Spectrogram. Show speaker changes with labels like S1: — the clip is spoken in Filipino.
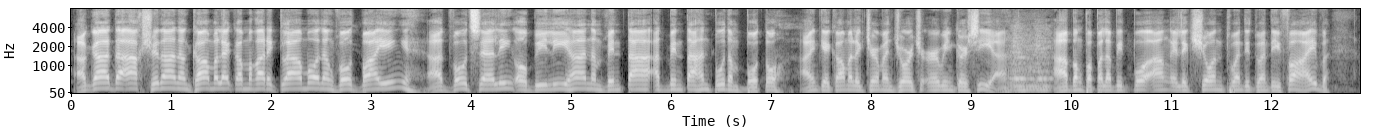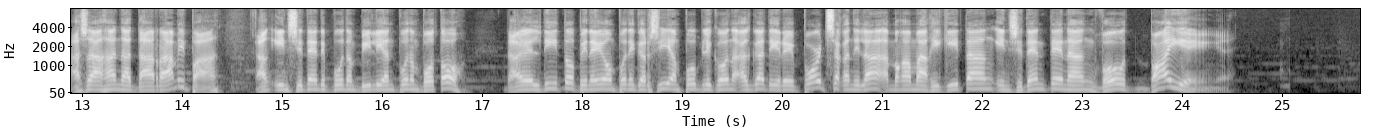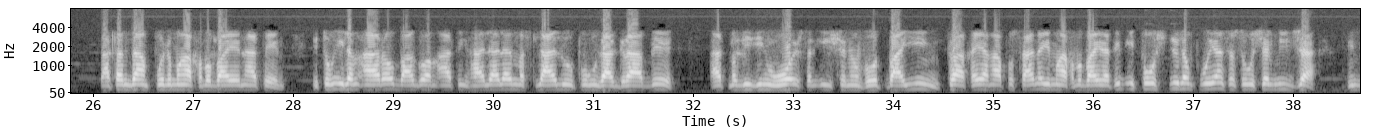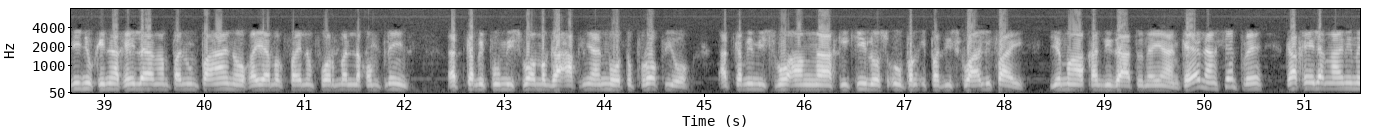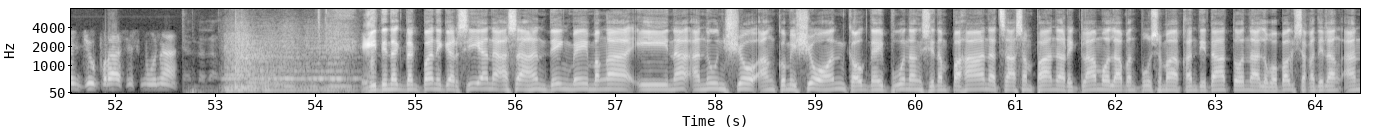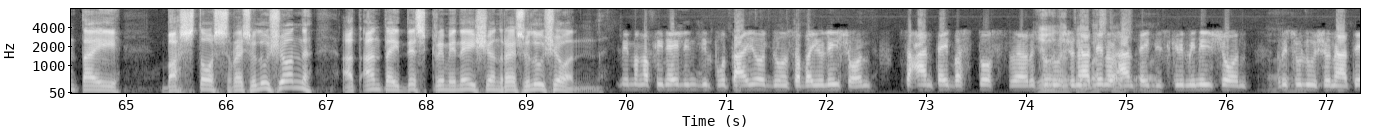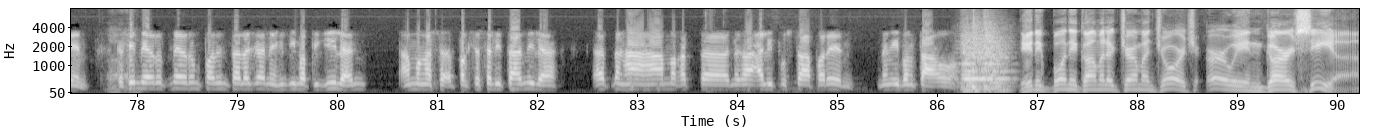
S1: Agad aaksyonan ng COMELEC ang mga reklamo ng vote buying at vote selling o bilihan ng benta at bentahan po ng boto. Ayon kay COMELEC Chairman George Erwin Garcia, habang papalapit po ang eleksyon 2025, asahan na darami pa ang insidente po ng bilihan po ng boto. Dahil dito, pinayon po ni Garcia ang publiko na agad i-report sa kanila ang mga makikitang insidente ng vote buying.
S2: tatandaan po ng mga kababayan natin, itong ilang araw bago ang ating halalan, mas lalo pong gagrabe at magiging worse ang issue ng vote buying. Kaya, nga po sana yung mga kababayan natin, i-post nyo lang po yan sa social media. Hindi nyo kinakailangan panumpaan o kaya mag-file ng formal na complaint. At kami po mismo ang mag-a-act niyan, moto proprio, at kami mismo ang ah, kikilos upang ipadisqualify yung mga kandidato na yan. Kaya lang, siyempre, kakailanganin ng due process muna.
S1: Idinagdag pa ni Garcia na asahan ding may mga inaanunsyo ang komisyon kaugnay po ng sinampahan at sasampahan na reklamo laban po sa mga kandidato na lumabag sa kanilang anti-bastos resolution at anti-discrimination resolution.
S2: may mga finailing din po tayo doon sa violation sa anti-bastos uh, resolution
S3: Yun,
S2: natin or
S3: anti-bastos,
S2: anti-discrimination resolution natin. Kasi meron meron pa rin talaga na hindi mapigilan ang mga sa- pagsasalita nila at nanghahamak at uh, nang-aalipusta pa rin ng ibang tao.
S1: Dinig po ni COMELEC Chairman George Erwin Garcia.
